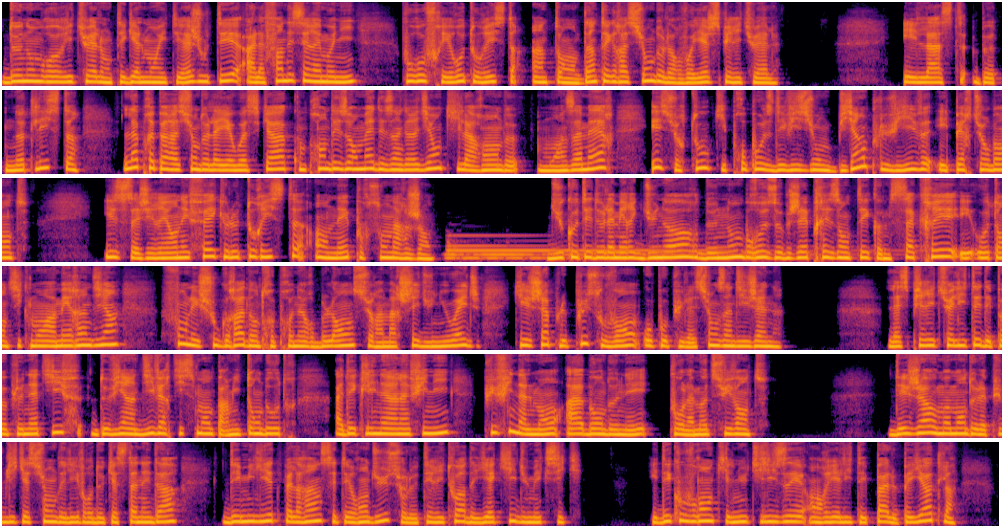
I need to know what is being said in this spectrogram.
De nombreux rituels ont également été ajoutés à la fin des cérémonies pour offrir aux touristes un temps d'intégration de leur voyage spirituel. Et last but not least, la préparation de l'ayahuasca comprend désormais des ingrédients qui la rendent moins amère et surtout qui proposent des visions bien plus vives et perturbantes. Il s'agirait en effet que le touriste en ait pour son argent. Du côté de l'Amérique du Nord, de nombreux objets présentés comme sacrés et authentiquement amérindiens font les choux gras d'entrepreneurs blancs sur un marché du New Age qui échappe le plus souvent aux populations indigènes. La spiritualité des peuples natifs devient un divertissement parmi tant d'autres, à décliner à l'infini, puis finalement à abandonner pour la mode suivante. Déjà au moment de la publication des livres de Castaneda, des milliers de pèlerins s'étaient rendus sur le territoire des Yaquis du Mexique. Et découvrant qu'ils n'utilisaient en réalité pas le peyote,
